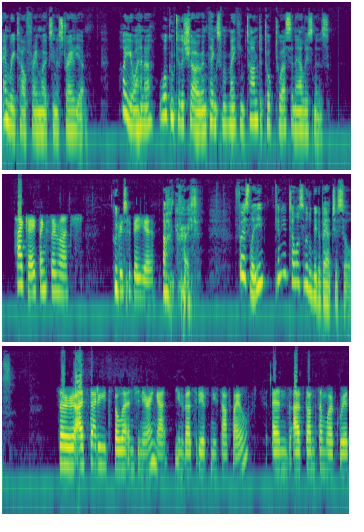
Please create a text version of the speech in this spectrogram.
and retail frameworks in Australia. Hi, Johanna. Welcome to the show and thanks for making time to talk to us and our listeners. Hi, Kay. Thanks so much. Good, Good to, to be here. Oh, great. Firstly, can you tell us a little bit about yourself? So, I studied solar engineering at University of New South Wales, and I've done some work with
